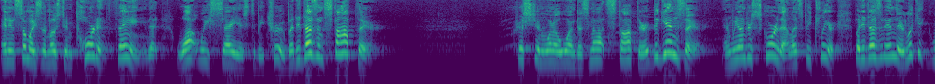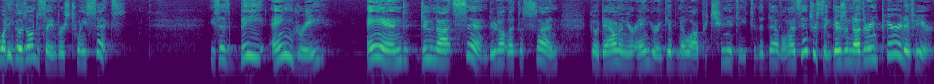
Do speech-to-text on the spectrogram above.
and, in some ways, the most important thing that what we say is to be true. But it doesn't stop there. Christian 101 does not stop there, it begins there. And we underscore that, let's be clear. But it doesn't end there. Look at what he goes on to say in verse 26. He says, Be angry and do not sin. Do not let the sun go down on your anger and give no opportunity to the devil. Now it's interesting, there's another imperative here.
